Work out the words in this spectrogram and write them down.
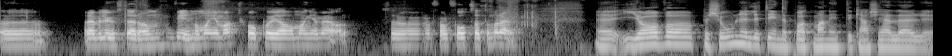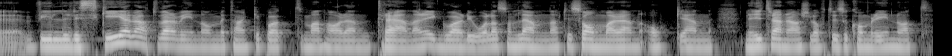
Uh, det är väl just det, de vinner många matcher på att göra många mål. Så de får fortsätta med det. Eh, jag var personligen lite inne på att man inte kanske heller eh, vill riskera att värva in någon med tanke på att man har en tränare i Guardiola som lämnar till sommaren och en ny tränare, Ancelotti, som kommer in och att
